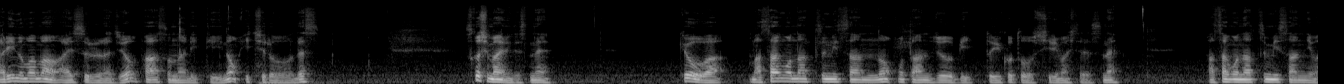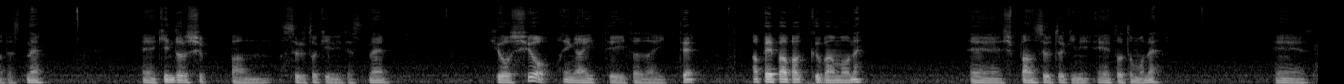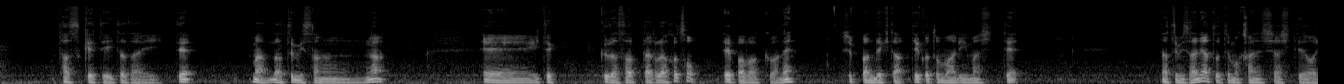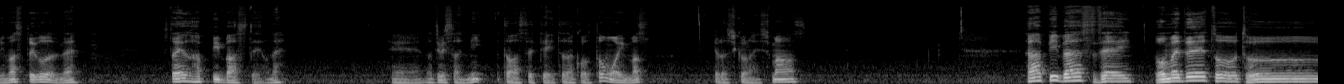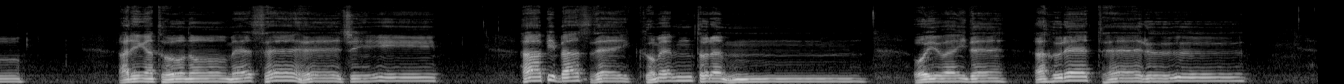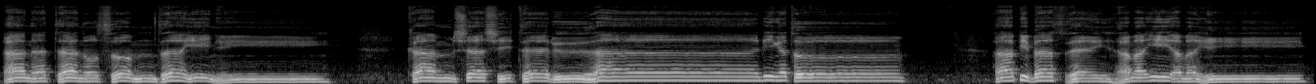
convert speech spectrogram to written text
ありのままを愛するラジオパーソナリティの一郎です。少し前にですね今日は真子夏美さんのお誕生日ということを知りましてですね真子夏美さんにはですね、えー、Kindle 出版する時にですね表紙を描いていただいて、まあ、ペーパーバック版もね、えー、出版する時に、えー、とてもね、えー、助けていただいてまあ、夏美さんが、えー、いてくださったからこそペーパーバッグはね出版できたということもありまして夏美さんにはとても感謝しております。ということでねスタイフハッピーバースデーをね、えー、夏美さんに歌わせていただこうと思います。よろしくお願いします。ハッピーバースデーおめでとうとありがとうのメッセージ。ハッピーバースデーコメント欄お祝いで溢れてる。あなたの存在に感謝してる。ありがとう。ハッピーバースデー甘い甘い。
